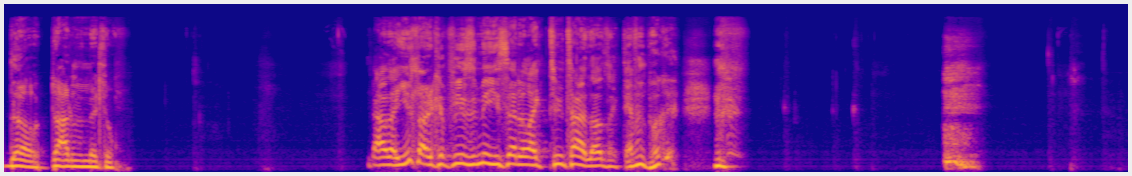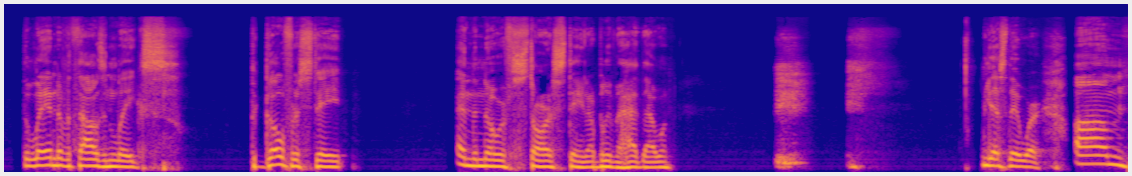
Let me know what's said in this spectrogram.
No, Donovan Mitchell. I was like, you started confusing me. You said it like two times. I was like, Devin Booker. the land of a thousand lakes, the Gopher State, and the North Star State. I believe I had that one. Yes, they were. Um,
